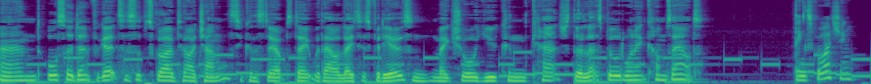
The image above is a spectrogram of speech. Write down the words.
And also don't forget to subscribe to our channel so you can stay up to date with our latest videos and make sure you can catch the Let's Build when it comes out. Thanks for watching.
